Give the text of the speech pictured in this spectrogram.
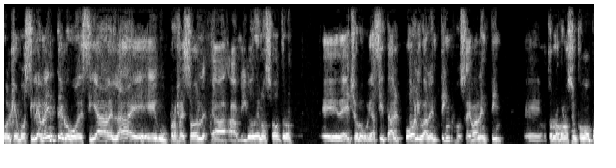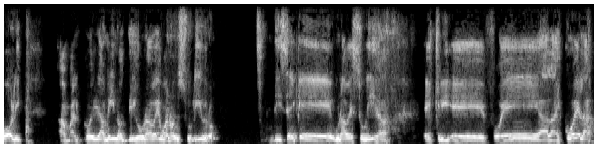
porque posiblemente, como decía, ¿verdad? Eh, eh, un profesor amigo de nosotros, eh, de hecho, lo voy a citar, Poli Valentín, José Valentín, otros lo conocen como Poli, a Marco y a mí nos dijo una vez, bueno, en su libro, dice que una vez su hija fue a la escuela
